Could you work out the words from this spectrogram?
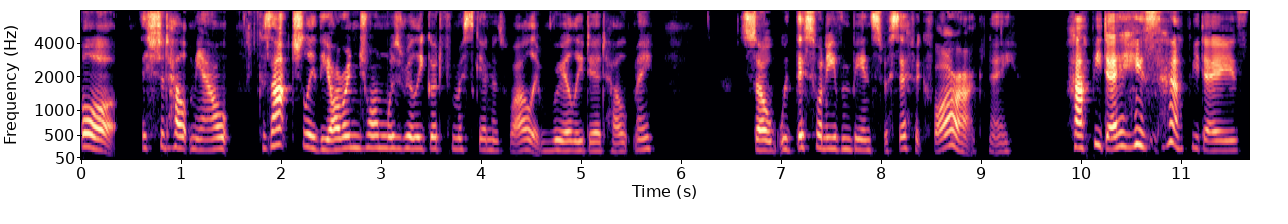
But this should help me out because actually the orange one was really good for my skin as well. It really did help me. So with this one even being specific for acne happy days happy days.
